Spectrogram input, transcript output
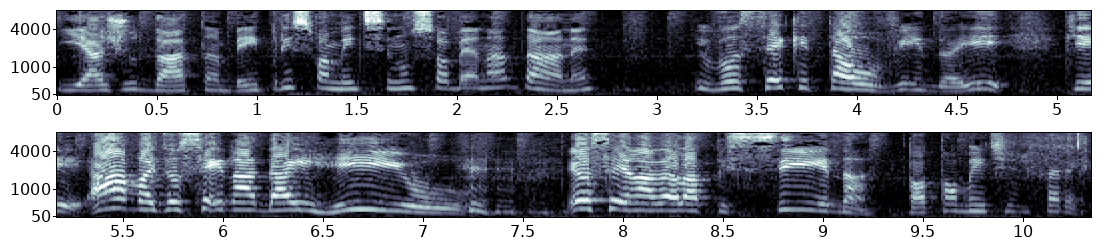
e ajudar também, principalmente se não souber nadar, né? E você que está ouvindo aí, que, ah, mas eu sei nadar em rio, eu sei nadar na piscina, totalmente diferente.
